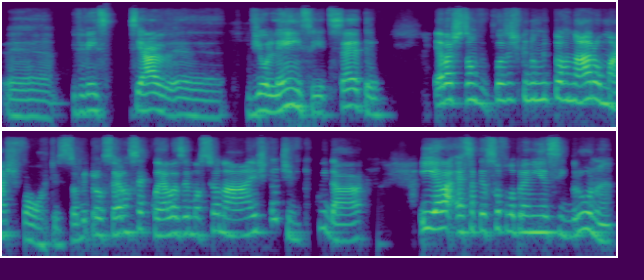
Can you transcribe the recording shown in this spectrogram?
é, vivenciar é, violência e etc. Elas são coisas que não me tornaram mais fortes, só me trouxeram sequelas emocionais que eu tive que cuidar. E ela, essa pessoa falou para mim assim, Bruna,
